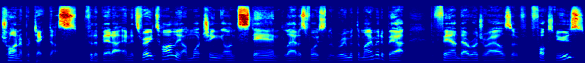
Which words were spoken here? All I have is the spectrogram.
trying to protect us for the better, and it's very timely. I'm watching on Stan, loudest voice in the room at the moment, about the founder Roger Ailes of Fox News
